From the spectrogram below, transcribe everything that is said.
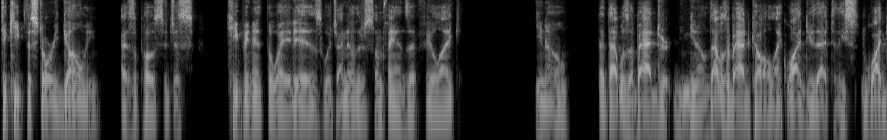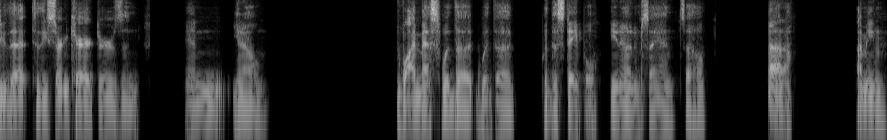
to keep the story going, as opposed to just keeping it the way it is, which I know there's some fans that feel like, you know, that that was a bad, you know, that was a bad call. Like, why do that to these, why do that to these certain characters? And, and, you know, why mess with the, with the, with the staple? You know what I'm saying? So I don't know. I mean,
